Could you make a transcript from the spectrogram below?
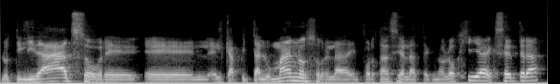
la utilidad, sobre eh, el, capital humano, sobre la importancia de la tecnología, etcétera,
